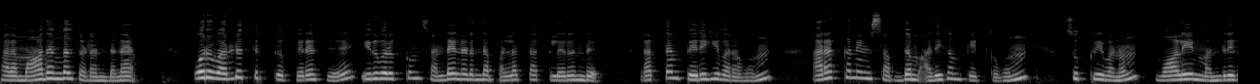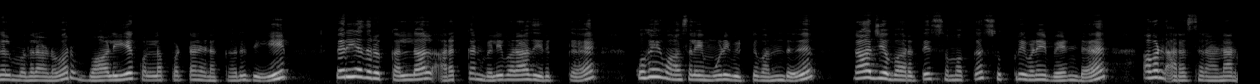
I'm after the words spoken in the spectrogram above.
பல மாதங்கள் தொடர்ந்தன. ஒரு வருடத்திற்கு பிறகு இருவருக்கும் சண்டை நடந்த பள்ளத்தாக்கிலிருந்து ரத்தம் பெருகி வரவும் அரக்கனின் சப்தம் அதிகம் கேட்கவும் சுக்ரீவனும் வாலியின் மந்திரிகள் முதலானவர் வாலியே கொல்லப்பட்டான் என கருதி பெரியதொரு கல்லால் அரக்கன் வெளிவராது இருக்க குகை வாசலை மூடிவிட்டு வந்து ராஜ்யபாரத்தை சுமக்க சுக்ரீவனை வேண்ட அவன் அரசரானான்.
